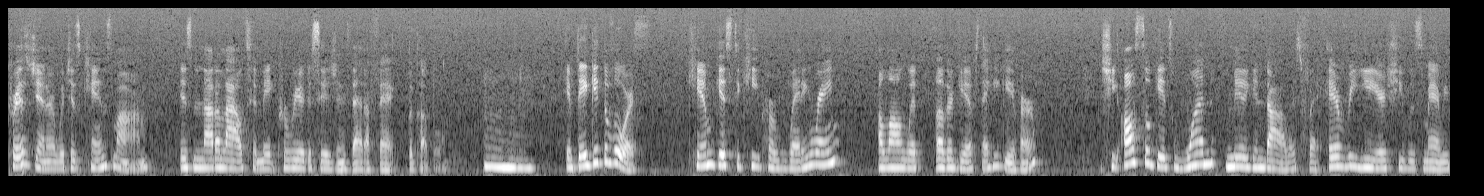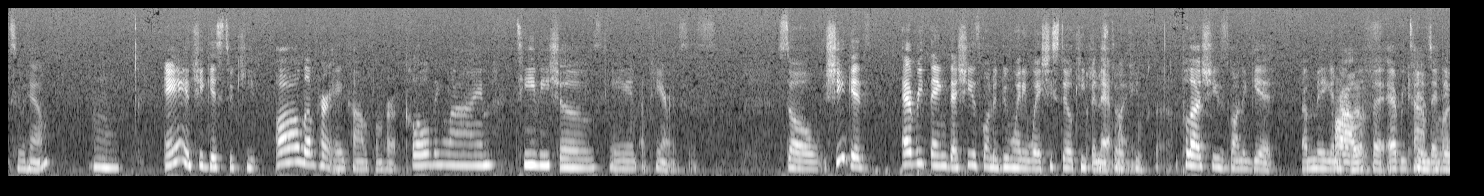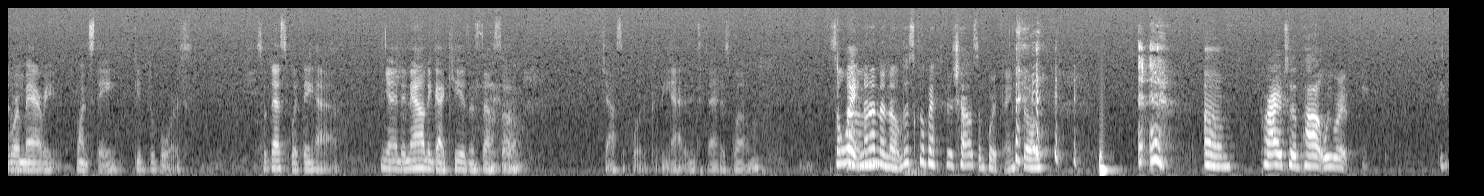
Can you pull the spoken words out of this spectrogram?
Kris Jenner, which is Kim's mom, is not allowed to make career decisions that affect the couple. Mm-hmm. If they get divorced, Kim gets to keep her wedding ring along with other gifts that he gave her. She also gets $1 million for every year she was married to him. Mm. And she gets to keep all of her income from her clothing line, TV shows, and appearances. So she gets everything that she's going to do anyway. She's still keeping She that still money. that. Plus, she's going to get a million dollars for every time that they were married once they get divorced. So that's what they have. Yeah, and now they got kids and stuff, so child support could be added into that as well. So wait, no, Um, no, no, no. Let's go back to the child support thing. So, um, prior to the pod, we were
